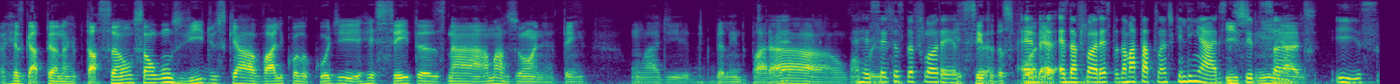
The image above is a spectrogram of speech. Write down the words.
resgatando a reputação são alguns vídeos que a Vale colocou de receitas na Amazônia. Tem um lá de, Belém do Pará, é, é Receitas assim. da Floresta. Receita das Florestas. É, é, da Floresta da Mata Atlântica em Linhares, no Isso, Espírito Linhares. Santo. Isso.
